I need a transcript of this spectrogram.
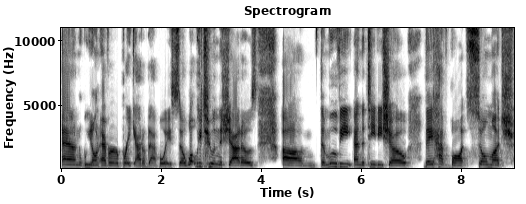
and we don't ever break out of that voice. So what we do in the shadows, um, the movie and the TV show, they have bought so much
